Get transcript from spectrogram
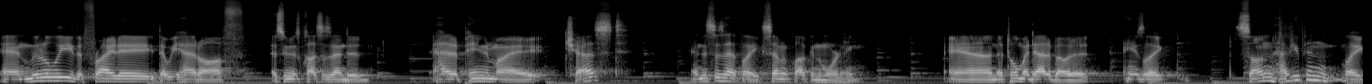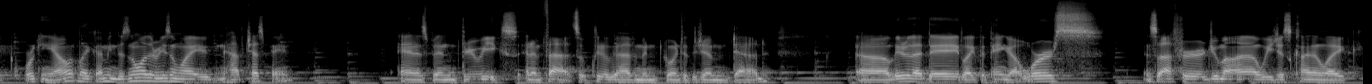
and literally the Friday that we had off, as soon as classes ended, I had a pain in my chest, and this is at like seven o'clock in the morning. And I told my dad about it, and he's like, "Son, have you been like working out? Like, I mean, there's no other reason why you have chest pain." And it's been three weeks, and I'm fat, so clearly I haven't been going to the gym, Dad. Uh, later that day, like the pain got worse, and so after Juma, we just kind of like,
